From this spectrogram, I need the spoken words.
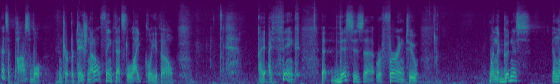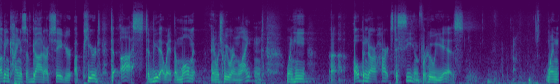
That's a possible interpretation. I don't think that's likely, though. I, I think that this is uh, referring to when the goodness and loving kindness of God, our Savior, appeared to us to be that way at the moment in which we were enlightened, when He uh, opened our hearts to see Him for who He is. When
